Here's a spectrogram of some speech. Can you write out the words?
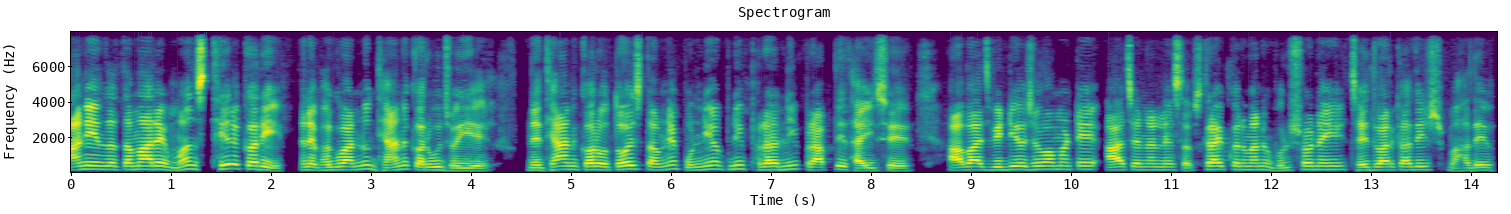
આની અંદર તમારે મન સ્થિર કરી અને ભગવાનનું ધ્યાન કરવું જોઈએ. ને ધ્યાન કરો તો જ તમને પુણ્યની ફળની પ્રાપ્તિ થાય છે. આવા જ વીડિયો જોવા માટે આ ચેનલને સબસ્ક્રાઇબ કરવાનું ભૂલશો નહીં. જય દ્વારકાધીશ. મહાદેવ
